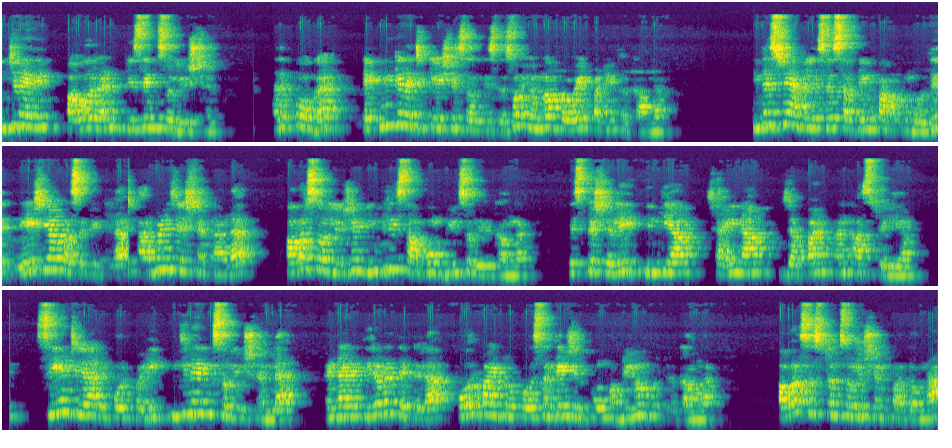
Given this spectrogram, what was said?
engineering power and design solution அது போக டெக்னிக்கல் எஜுகேஷன் சர்வீசஸும் இவங்க ப்ரொவைட் பண்ணிட்டு இருக்காங்க. இண்டஸ்ட்ரி அனாலிசிஸ் அப்படின்னு பார்க்கும்போது ஏசியா பசிபிக்ல அர்பனைசேஷனால பவர் சொல்யூஷன் இன்க்ரீஸ் ஆகும் அப்படின்னு சொல்லியிருக்காங்க. Especially India China Japan and Australia CNGR report படி இன்ஜினியரிங் சொல்யூஷன்ல ரெண்டாயிரத்தி இருபத்தி எட்டுல ஃபோர் பாயிண்ட் டூ பர்சன்டேஜ் இருக்கும் அப்படின்னு கொடுத்துருக்காங்க. பவர் சிஸ்டம் சொல்யூஷன் பார்த்தோம்னா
